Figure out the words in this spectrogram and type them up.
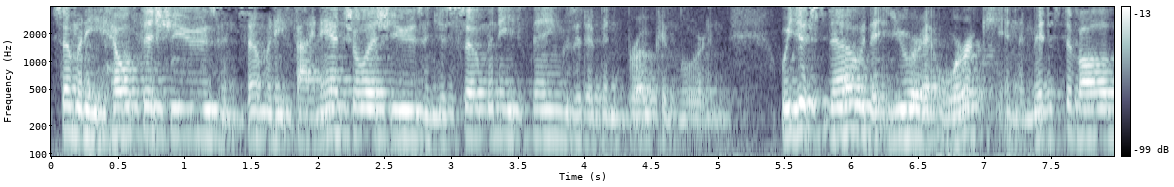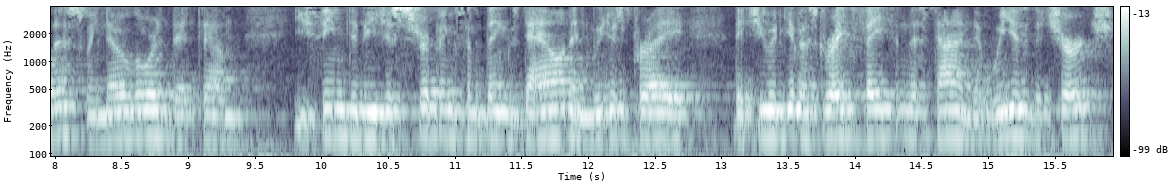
so many health issues and so many financial issues and just so many things that have been broken, Lord. We just know that you are at work in the midst of all of this. We know, Lord, that um, you seem to be just stripping some things down, and we just pray that you would give us great faith in this time, that we as the church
